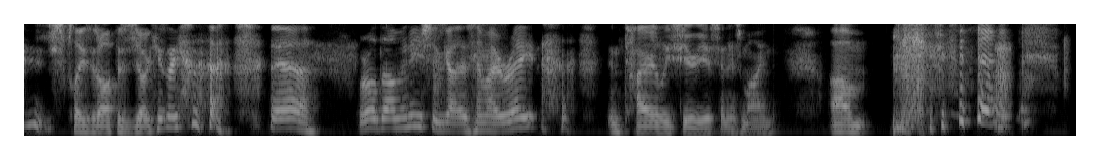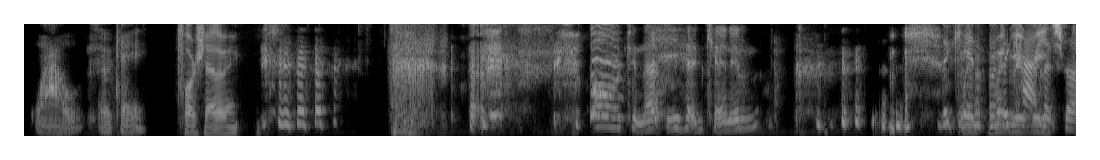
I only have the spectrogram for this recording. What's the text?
He just plays it off as a joke. He's like, yeah, world domination, guys. Am I right? Entirely serious in his mind. Um, wow. Okay. Foreshadowing. oh, can that be headcanon? The kid, when when the we cat reach looks up.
